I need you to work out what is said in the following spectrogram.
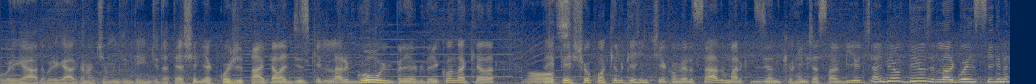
Obrigado, obrigado, que eu não tinha muito entendido. Até cheguei a cogitar que ela disse que ele largou o emprego. Daí quando aquela. Daí Nossa. fechou com aquilo que a gente tinha conversado, o Mark dizendo que o Hank já sabia. Eu disse, ai meu Deus, ele largou a insígnia,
